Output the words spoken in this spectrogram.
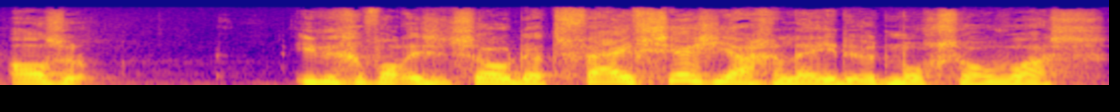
als er. In ieder geval is het zo dat vijf, zes jaar geleden het nog zo was.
